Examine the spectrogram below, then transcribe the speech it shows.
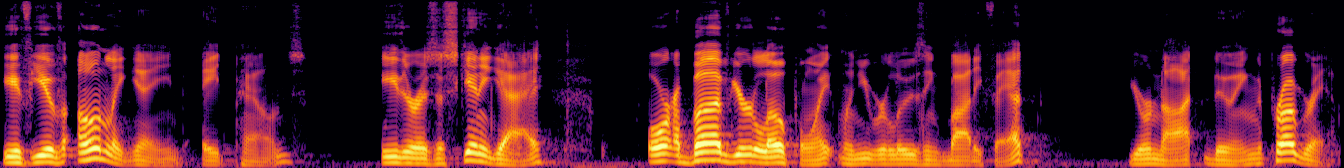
If you've only gained eight pounds, either as a skinny guy or above your low point when you were losing body fat, you're not doing the program.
